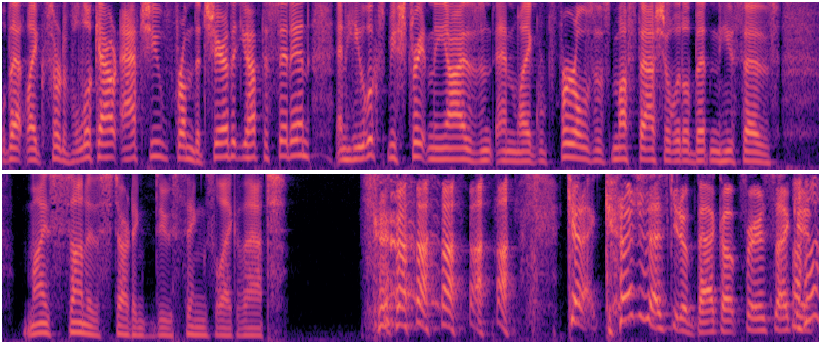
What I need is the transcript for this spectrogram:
that like sort of look out at you from the chair that you have to sit in. And he looks me straight in the eyes and, and like furls his mustache a little bit, and he says, "My son is starting to do things like that." Can I, can I just ask you to back up for a 2nd Uh-huh.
